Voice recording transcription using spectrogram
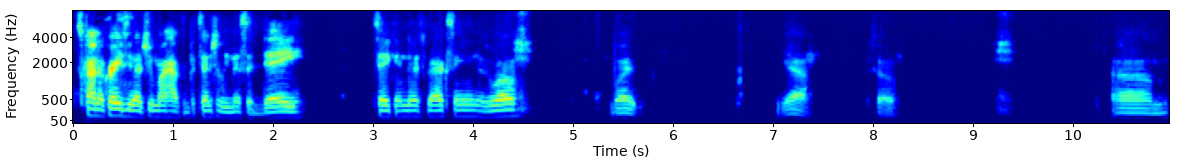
it's kind of crazy that you might have to potentially miss a day taking this vaccine as well. But yeah, so um,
